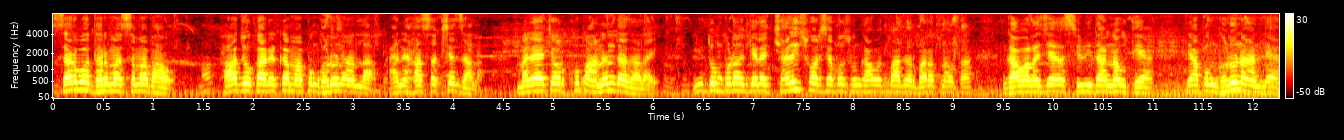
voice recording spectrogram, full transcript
सर्व धर्मसमभाव हा जो कार्यक्रम आपण घडून आणला आणि हा सक्सेस झाला मला याच्यावर खूप आनंद झाला आहे इथून पुढं गेल्या चाळीस वर्षापासून गावात बाजार भरत नव्हता. गावाला ज्या सुविधा नव्हत्या त्या आपण घडून आणल्या.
